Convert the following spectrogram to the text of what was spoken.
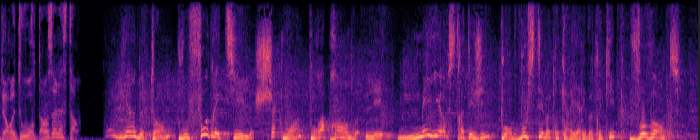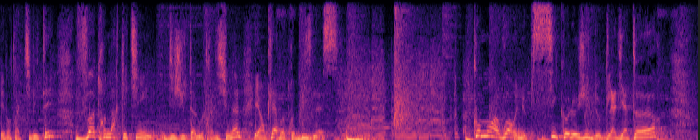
De retour dans un instant. Combien de temps vous faudrait-il chaque mois pour apprendre les meilleures stratégies pour booster votre carrière et votre équipe, vos ventes et votre activité, votre marketing digital ou traditionnel et en clair votre business? Comment avoir une psychologie de gladiateur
